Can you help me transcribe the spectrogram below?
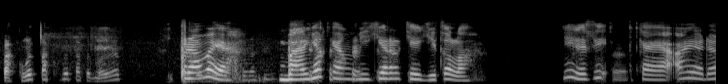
Takut, takut, takut banget. Kenapa ya? Banyak yang mikir kayak gitu loh. Iya gak sih? Heeh. Kayak ah ya udah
